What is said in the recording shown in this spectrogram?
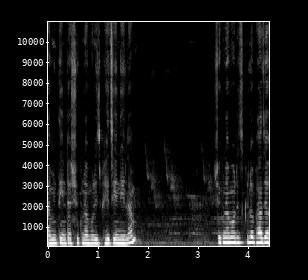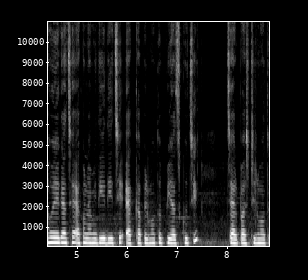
আমি তিনটা শুকনা মরিচ ভেজে নিলাম। শুকনা মরিচগুলো ভাজা হয়ে গেছে। এখন আমি দিয়ে দিয়েছি এক কাপের মতো পেঁয়াজ কুচি। চার পাঁচটির মতো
